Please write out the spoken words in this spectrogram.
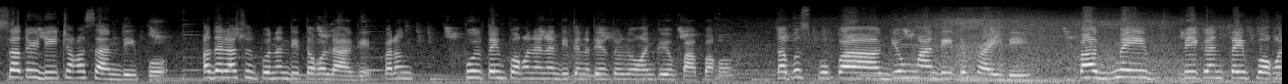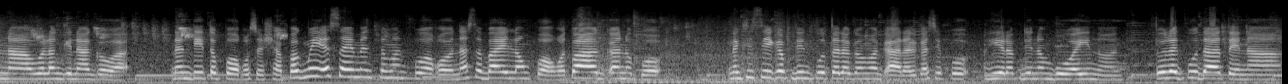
Saturday tsaka Sunday po, kadalasan po nandito ako lagi. Parang full time po ako na nandito na tinutulungan ko yung papa ko. Tapos po pag yung Monday to Friday, pag may vacant time po ako na walang ginagawa, nandito po ako sa shop. Pag may assignment naman po ako, nasa bahay lang po ako. Pag ano po, nagsisikap din po talaga mag-aral kasi po hirap din ang buhay nun. Tulad po dati na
